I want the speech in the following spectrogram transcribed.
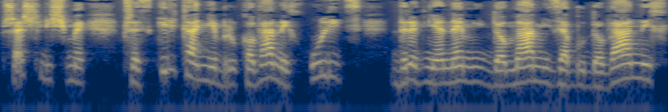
Przeszliśmy przez kilka niebrukowanych ulic drewnianymi domami zabudowanych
